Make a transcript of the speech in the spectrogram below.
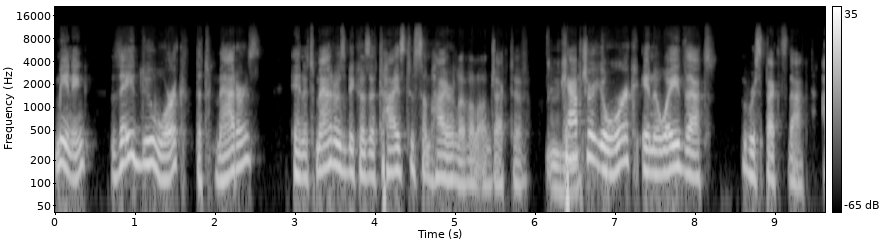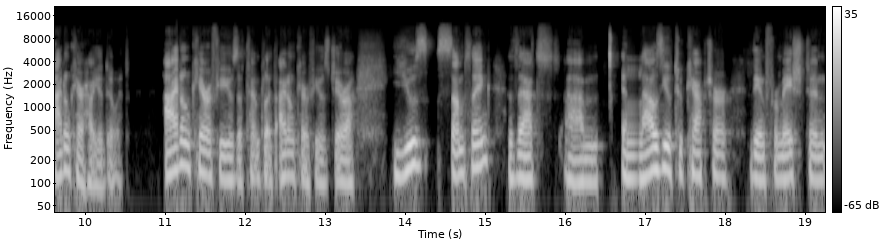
meaning they do work that matters, and it matters because it ties to some higher level objective. Mm-hmm. Capture your work in a way that respects that. I don't care how you do it. I don't care if you use a template. I don't care if you use Jira. Use something that um, allows you to capture the information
